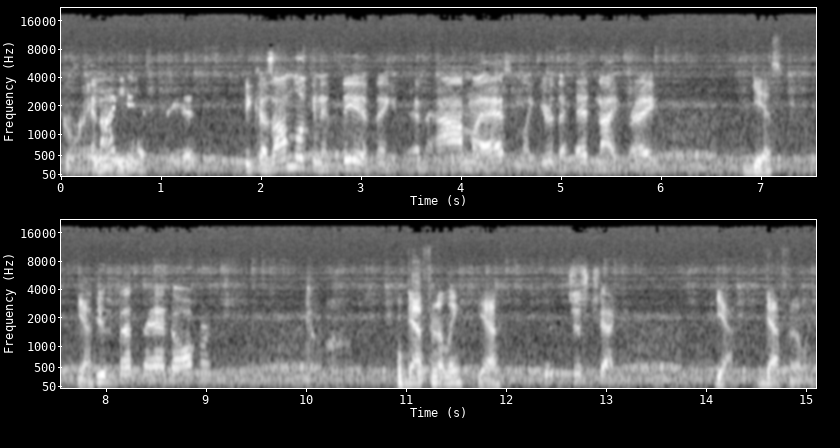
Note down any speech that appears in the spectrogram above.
Great. And I can't see it because I'm looking at Thea thinking, and I'm going to ask him, like, you're the head knight, right? Yes, Yeah. You're the best they had to offer? definitely. Yeah, Just checking. Yeah, definitely,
